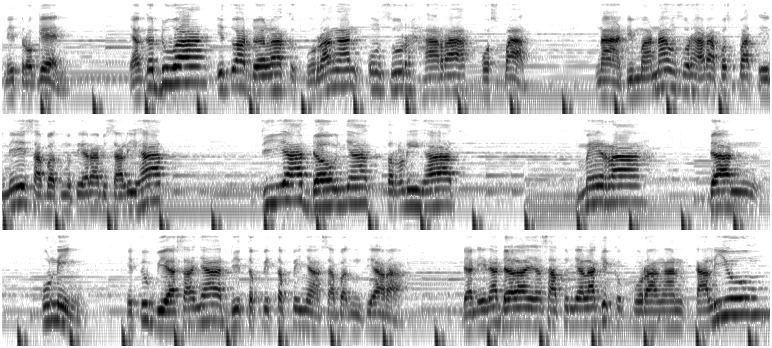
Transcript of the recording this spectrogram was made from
nitrogen. Yang kedua, itu adalah kekurangan unsur hara fosfat. Nah, di mana unsur hara fosfat ini sahabat mutiara bisa lihat dia daunnya terlihat merah dan kuning. Itu biasanya di tepi-tepinya sahabat mutiara. Dan ini adalah yang satunya lagi kekurangan kalium,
